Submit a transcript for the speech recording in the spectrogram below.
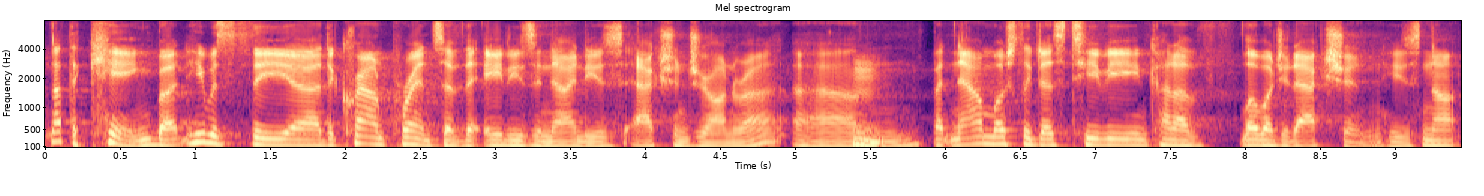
not the king, but he was the uh, the crown prince of the 80s and 90s action genre. Um, But now mostly does TV and kind of low budget action. He's not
